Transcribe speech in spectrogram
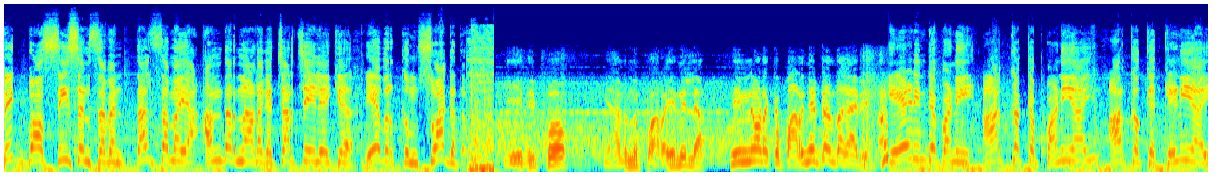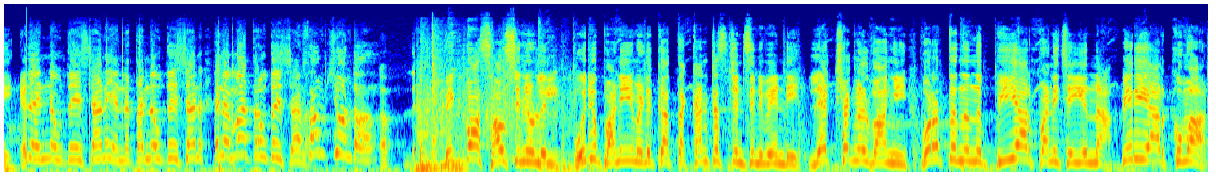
ബിഗ് ബോസ് സീസൺ സെവൻ തത്സമയ അന്തർനാടക ചർച്ചയിലേക്ക് ഏവർക്കും സ്വാഗതം. ഇതിപ്പോ ഞാനൊന്നും പറയുന്നില്ല. നിന്നോടൊക്കെ പറഞ്ഞിട്ട് എന്താ കാര്യം? ഏഴിന്റെ പണി ആർക്കൊക്കെ പണിയായി ആർക്കൊക്കെ കെണിയായി? എന്നെ ഉദ്ദേശിച്ചാണ് എന്നെ തന്നെ ഉദ്ദേശിച്ചാണ് എന്നെ മാത്രം ഉദ്ദേശിച്ചാണ്. സംശയമുണ്ടോ? ബിഗ് ബോസ് ഹൗസിനുള്ളിൽ ഒരു പണിയും എടുക്കാത്ത കണ്ടസ്റ്റന്റ്സിന് വേണ്ടി ലക്ഷങ്ങൾ വാങ്ങി പുറത്തുനിന്ന് പി ആർ പണി ചെയ്യുന്ന പെരിയാർ കുമാർ.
